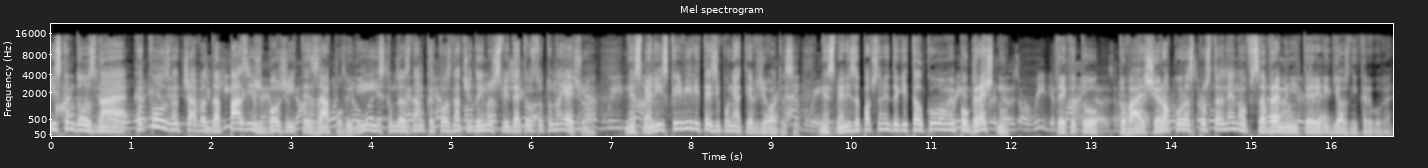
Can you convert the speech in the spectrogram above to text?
Искам да узная какво означава да пазиш Божиите заповеди и искам да знам какво значи да имаш свидетелството на Ешуа. Не сме ли изкривили тези понятия в живота си? Не сме ли започнали да ги тълкуваме погрешно, тъй като това е широко разпространено в съвременните религиозни кръгове?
